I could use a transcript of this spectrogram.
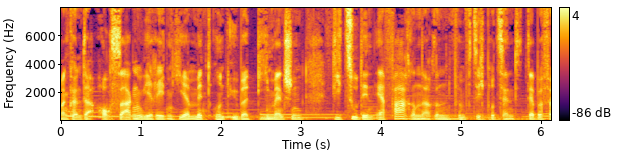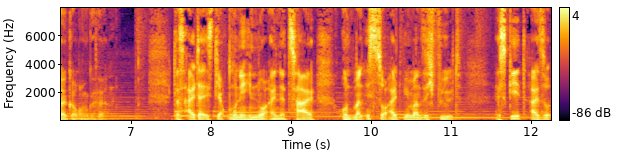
Man könnte auch sagen, wir reden hier mit und über die Menschen, die zu den erfahreneren 50 Prozent der Bevölkerung gehören. Das Alter ist ja ohnehin nur eine Zahl und man ist so alt, wie man sich fühlt. Es geht also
